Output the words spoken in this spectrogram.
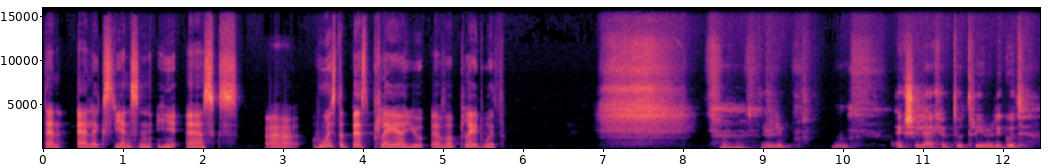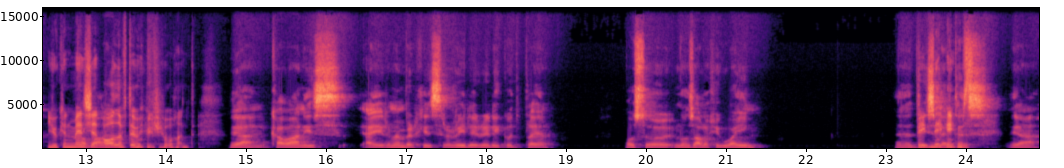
Then Alex Jensen he asks, uh, "Who is the best player you ever played with?" really actually i have two three really good You can mention all of them if you want. yeah Cavani is i remember he's a really really good player also gonzalo higuain uh, Dries. Mertens, yeah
